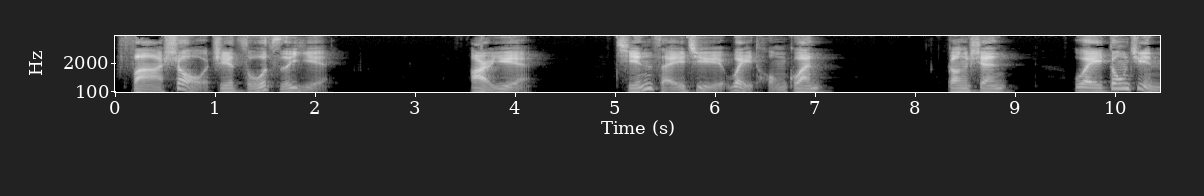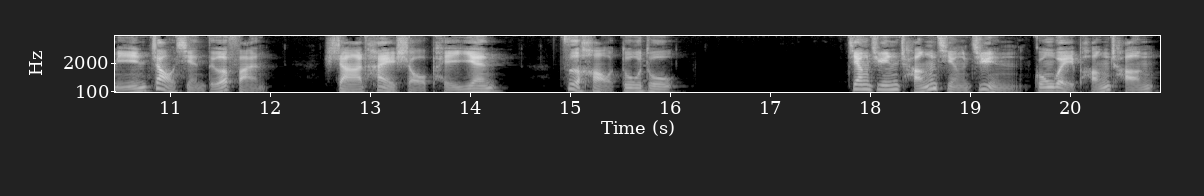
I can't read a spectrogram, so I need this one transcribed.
法寿之族子也。二月，秦贼据魏潼关。庚申，为东郡民赵显德反，杀太守裴焉，自号都督。将军程景俊攻魏彭城，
